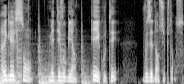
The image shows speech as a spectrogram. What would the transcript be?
Réglez le son, mettez-vous bien et écoutez, vous êtes dans Substance.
